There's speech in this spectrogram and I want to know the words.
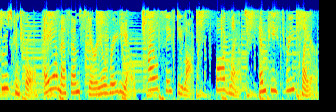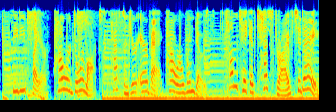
cruise control, AM FM stereo radio, child safety locks, fog lamps, MP3 player, CD player, power door locks, passenger airbag, power windows. Come take a test drive today.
